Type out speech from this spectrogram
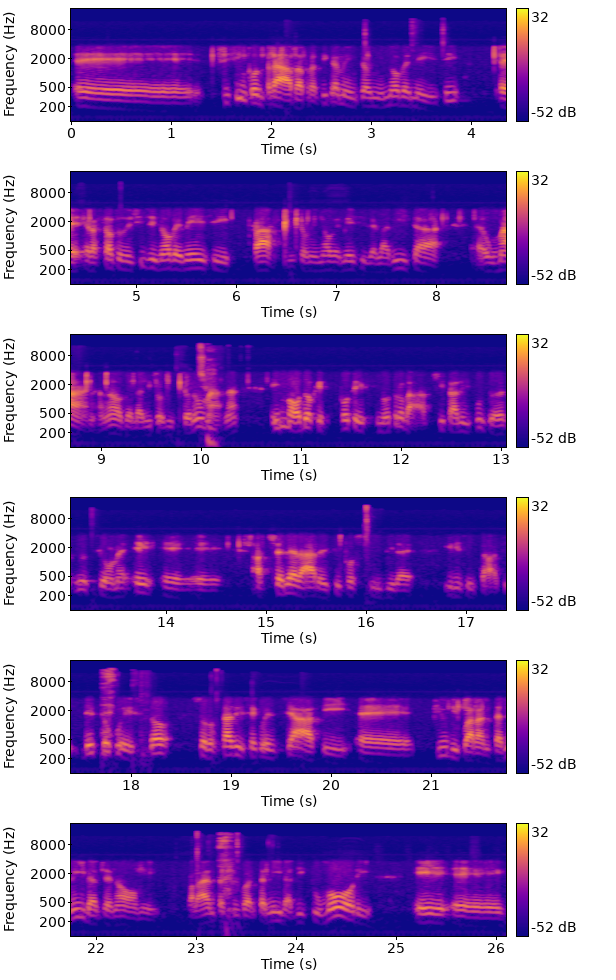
eh, ci si incontrava praticamente ogni nove mesi eh, era stato deciso i nove mesi classici, sono i nove mesi della vita eh, umana, no? della riproduzione certo. umana, in modo che potessimo trovarci, fare il punto della situazione e, e accelerare il più possibile i risultati. Detto questo, sono stati sequenziati eh, più di 40.000 genomi, 40-50.000 di tumori e eh,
